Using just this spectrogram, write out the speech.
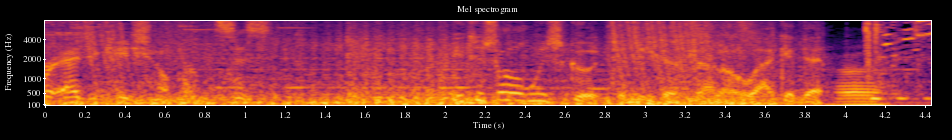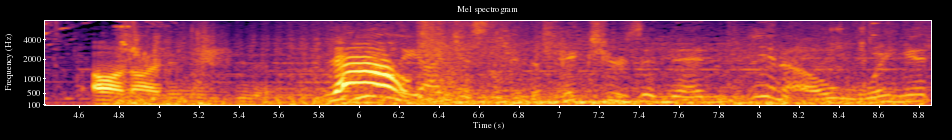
For educational purposes. It is always good to meet a fellow academic. Uh, oh no, I didn't mean to do that. Really, I just look at the pictures and then, you know, wing it.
